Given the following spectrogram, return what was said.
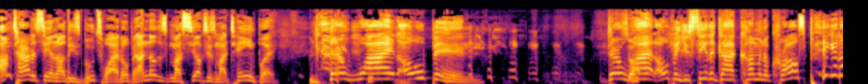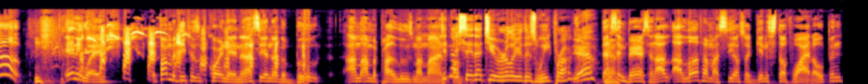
I'm tired of seeing all these boots wide open. I know this my Seahawks is my team, but they're wide open. They're wide open. You see the guy coming across, pick it up. Anyway, if I'm a defensive coordinator and I see another boot, I'm, I'm gonna probably lose my mind. Didn't If I I'm- say that to you earlier this week, Brock? Yeah. That's embarrassing. I, I love how my Seahawks are getting stuff wide open,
